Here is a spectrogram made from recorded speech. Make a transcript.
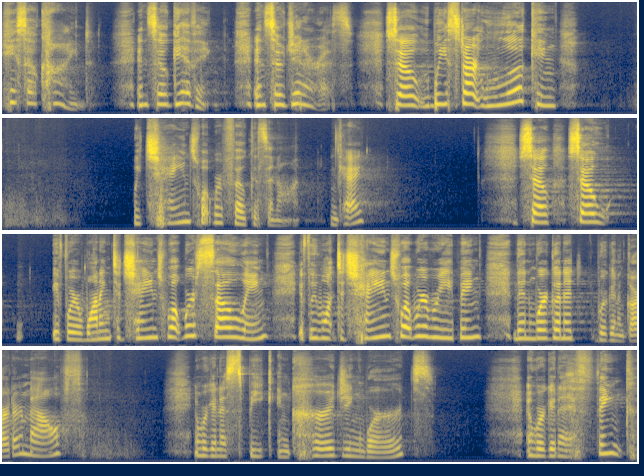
He's so kind and so giving and so generous. So we start looking, we change what we're focusing on, okay? So, so if we're wanting to change what we're sowing, if we want to change what we're reaping, then we're gonna we're gonna guard our mouth and we're gonna speak encouraging words and we're gonna think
